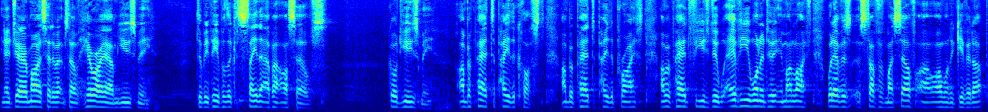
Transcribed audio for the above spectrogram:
You know, Jeremiah said about himself, Here I am, use me. To be people that can say that about ourselves. God, use me. I'm prepared to pay the cost. I'm prepared to pay the price. I'm prepared for you to do whatever you want to do in my life. Whatever stuff of myself, I, I want to give it up.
